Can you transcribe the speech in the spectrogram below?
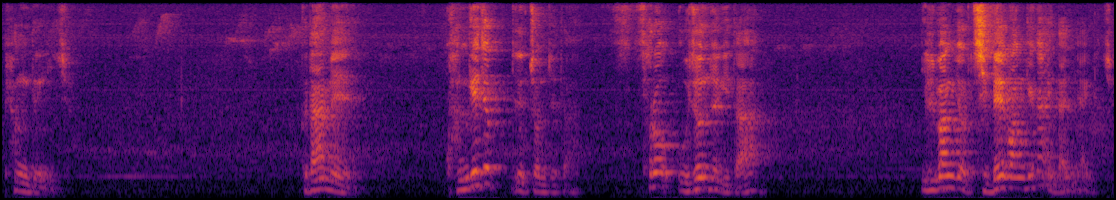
평등이죠. 그 다음에 관계적 존재다. 서로 의존적이다. 일방적으로 지배 관계가 아니다는 이야기죠.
